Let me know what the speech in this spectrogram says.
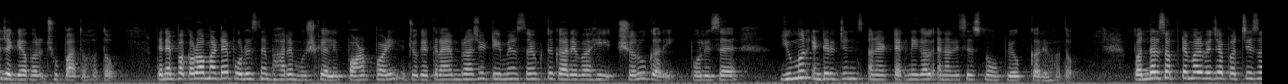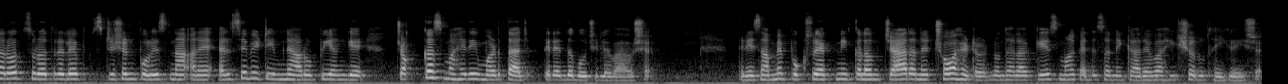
જગ્યા પર છુપાતો હતો. તેને પકડવા માટે પોલીસને ભારે મુશ્કેલી પણ પડી. જોકે ક્રાઇમ બ્રાન્ચની ટીમે સંયુક્ત કાર્યવાહી શરૂ કરી. પોલીસે હ્યુમન ઇન્ટેલિજન્સ અને ટેકનિકલ એનાલિસિસનો ઉપયોગ કર્યો હતો. પંદર સપ્ટેમ્બર બે હજાર પચીસના રોજ સુરત રેલવે સ્ટેશન પોલીસના અને એલસીબી ટીમને આરોપી અંગે ચોક્કસ માહિતી મળતા જ તેને દબોચી લેવાયો છે. તેની સામે પોક્સો એક્ટની કલમ ચાર અને છ હેઠળ નોંધાયેલા કેસમાં કાયદેસરની કાર્યવાહી શરૂ થઈ ગઈ છે.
